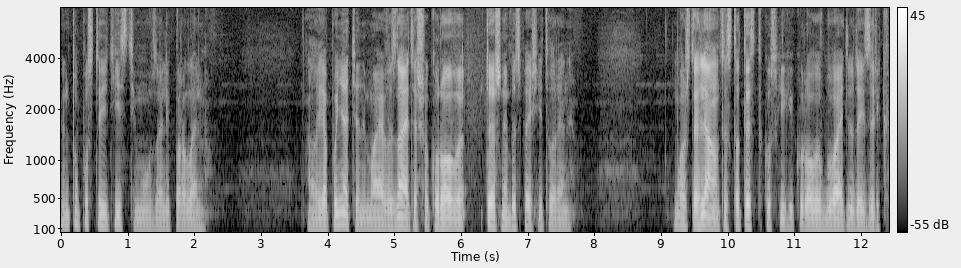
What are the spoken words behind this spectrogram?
Він тупо стоїть їсть йому взагалі паралельно. Але я поняття не маю. Ви знаєте, що корови теж небезпечні тварини. Можете глянути статистику, скільки корови вбивають людей за рік.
